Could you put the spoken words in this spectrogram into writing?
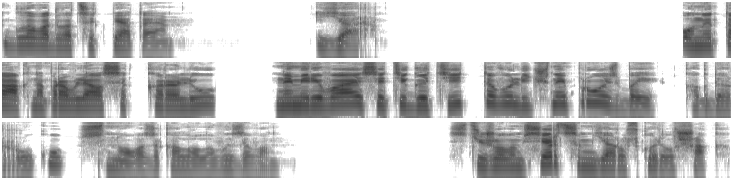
Глава 25. Яр. Он и так направлялся к королю, намереваясь отяготить того личной просьбой, когда руку снова заколола вызовом. С тяжелым сердцем Яр ускорил шаг.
